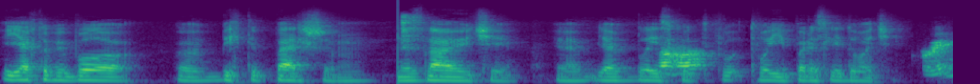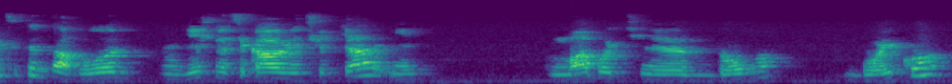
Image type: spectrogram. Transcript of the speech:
І як тобі було е, бігти першим, не знаючи, е, як близько ага. твої переслідувачі? В принципі, так, да, було дійсно цікаве відчуття, і, мабуть, е, до Бойко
